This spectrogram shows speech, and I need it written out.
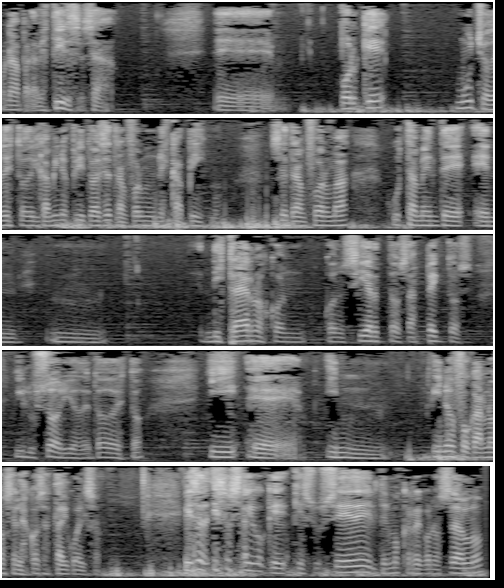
o nada para vestirse. O sea, porque mucho de esto del camino espiritual se transforma en un escapismo, se transforma justamente en mmm, distraernos con, con, ciertos aspectos ilusorios de todo esto y, eh, y, no enfocarnos en las cosas tal cual son. Eso, es algo que, que, sucede, tenemos que reconocerlo,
